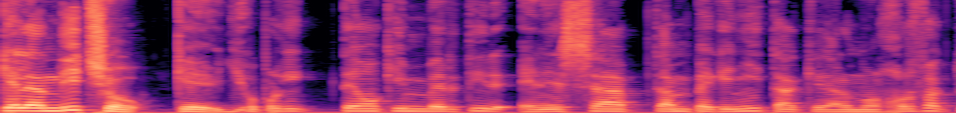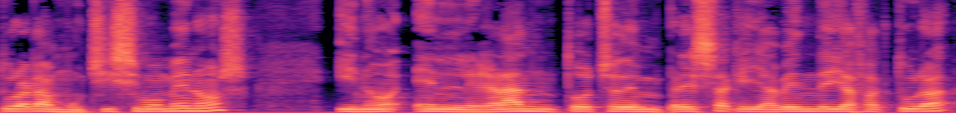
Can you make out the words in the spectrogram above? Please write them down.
¿Qué le han dicho? Que yo porque tengo que invertir en esa tan pequeñita que a lo mejor facturará muchísimo menos y no en el gran tocho de empresa que ya vende y ya factura,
